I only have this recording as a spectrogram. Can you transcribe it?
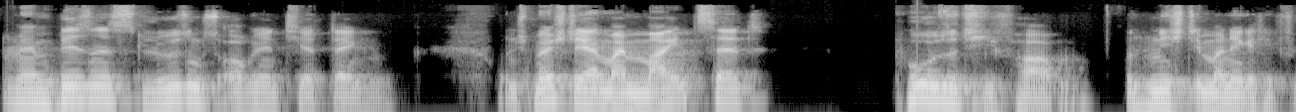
in meinem Business lösungsorientiert denken. Und ich möchte ja mein Mindset positiv haben und nicht immer negativ.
